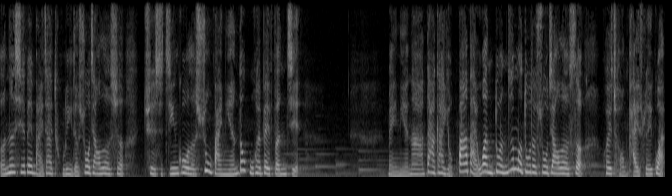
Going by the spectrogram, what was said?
而那些被埋在土里的塑胶垃圾，却是经过了数百年都不会被分解。每年啊，大概有八百万吨这么多的塑胶垃圾会从排水管、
